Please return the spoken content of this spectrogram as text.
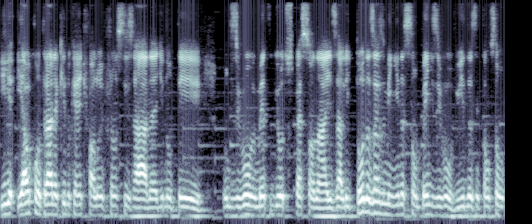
e, e, ao contrário aqui do que a gente falou em Francis Ha, né, de não ter um desenvolvimento de outros personagens ali, todas as meninas são bem desenvolvidas, então são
